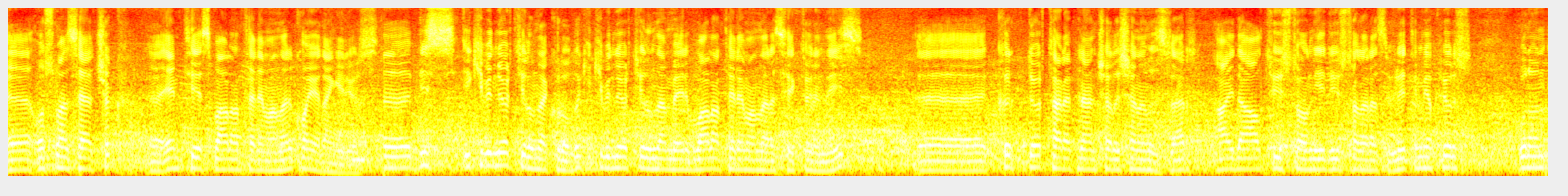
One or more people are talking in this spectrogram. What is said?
Ee, Osman Selçuk, e, MTS bağlantı elemanları Konya'dan geliyoruz. Ee, biz 2004 yılında kurulduk. 2004 yılından beri bağlantı elemanları sektöründeyiz. Ee, 44 tane falan çalışanımız var. Ayda 600 ton, 700 ton arası üretim yapıyoruz. Bunun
